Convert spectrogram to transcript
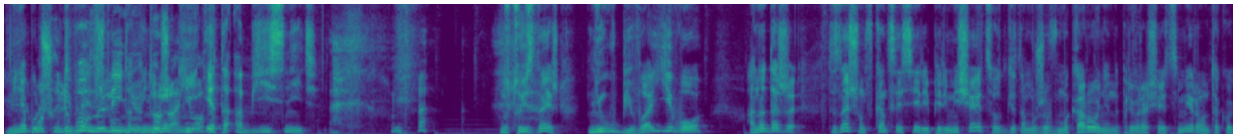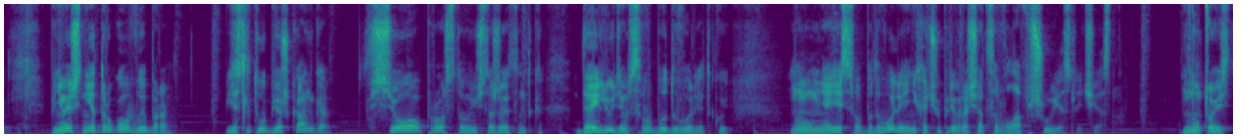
Меня больше Вот удивляет, что он так и не тоже, мог ей во- это объяснить. Ну, то есть, знаешь, не убивай его. Она даже, ты знаешь, он в конце серии перемещается, вот где там уже в Макаронины превращается мир, он такой, понимаешь, нет другого выбора. Если ты убьешь Канга, все просто уничтожается. Он такой, дай людям свободу воли. Я такой, ну, у меня есть свобода воли, я не хочу превращаться в лапшу, если честно. Ну, то есть,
